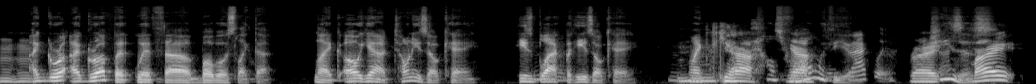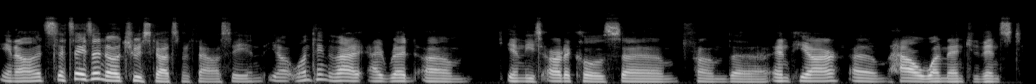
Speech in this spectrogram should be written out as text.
Mhm. I grew I grew up with, with uh, bobos like that. Like, oh yeah, Tony's okay. He's black, Mhm. but he's okay. Mhm. Like, yeah, what the hell's yeah. wrong with you? exactly right. Jesus. My, you know, it's it's it's a no true Scotsman fallacy, and you know, one thing that I I read um, in these articles um, from the NPR, um, how one man convinced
